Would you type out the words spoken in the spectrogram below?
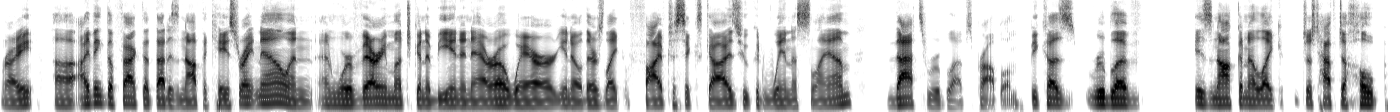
right uh, i think the fact that that is not the case right now and and we're very much going to be in an era where you know there's like five to six guys who could win a slam that's rublev's problem because rublev is not going to like just have to hope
